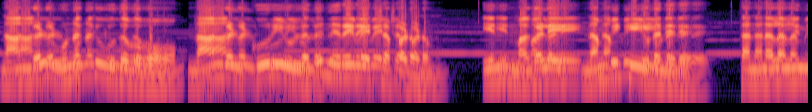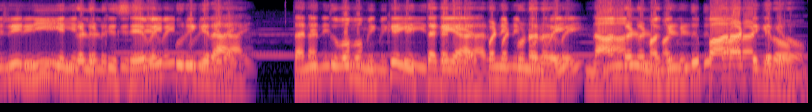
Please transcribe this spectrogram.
நாங்கள் உனக்கு உதவுவோம். நாங்கள் கூறியுள்ளது நிறைவேற்றப்படும். என் மகளே நம்பிக்கையுடனிரு தன்னலமின்றி நீ எங்களுக்கு சேவை புரிகிறாய். தனித்துவம் மிக்க இத்தகைய அர்ப்பணிப்புணர்வை நாங்கள் மகிழ்ந்து பாராட்டுகிறோம்.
